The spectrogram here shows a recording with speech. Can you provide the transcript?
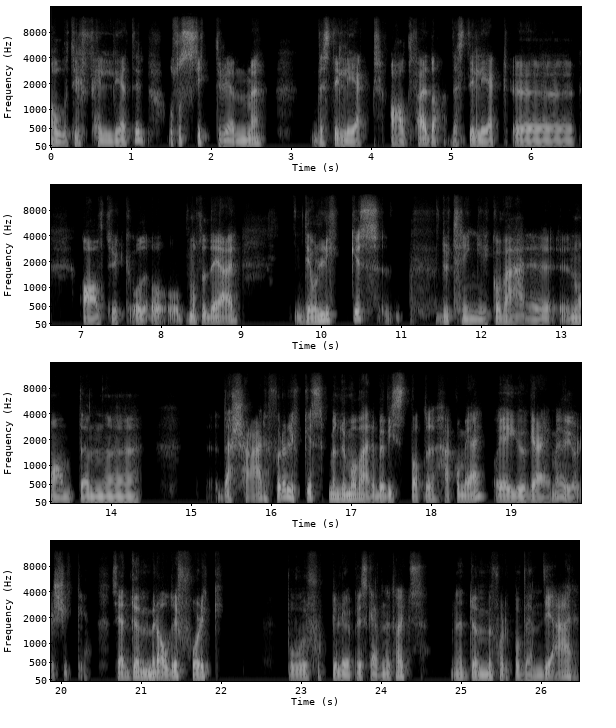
alle tilfeldigheter, og så sitter du igjen med destillert atferd, destillert eh, avtrykk. Og, og, og, på en måte det er det å lykkes Du trenger ikke å være noe annet enn uh, deg sjæl for å lykkes, men du må være bevisst på at uh, her kommer jeg, og jeg gjør greia mi og gjør det skikkelig. Så jeg dømmer aldri folk på hvor fort de løper i skauen i tights, men jeg dømmer folk på hvem de er.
